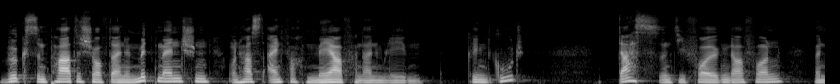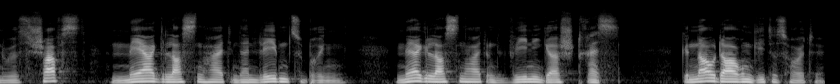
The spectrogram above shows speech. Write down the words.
Wirkst sympathischer auf deine Mitmenschen und hast einfach mehr von deinem Leben. Klingt gut? Das sind die Folgen davon, wenn du es schaffst, mehr Gelassenheit in dein Leben zu bringen. Mehr Gelassenheit und weniger Stress. Genau darum geht es heute.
